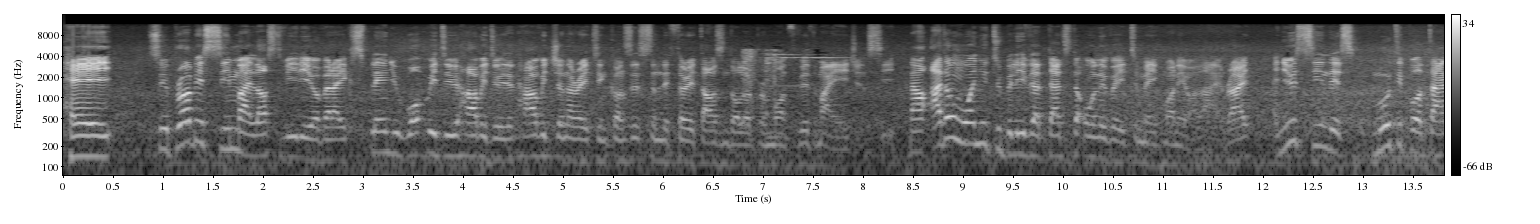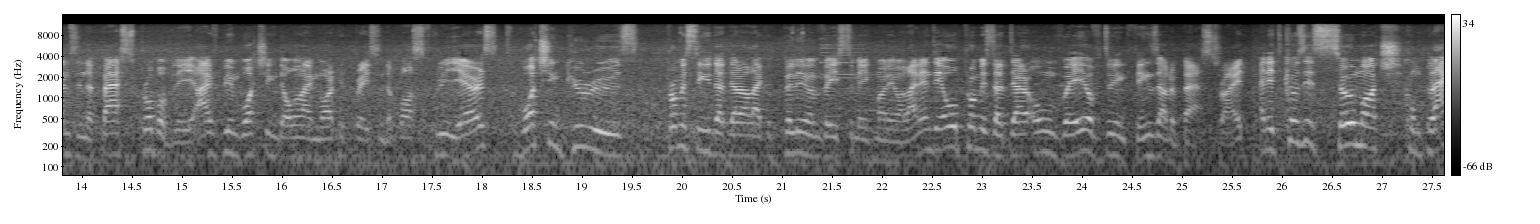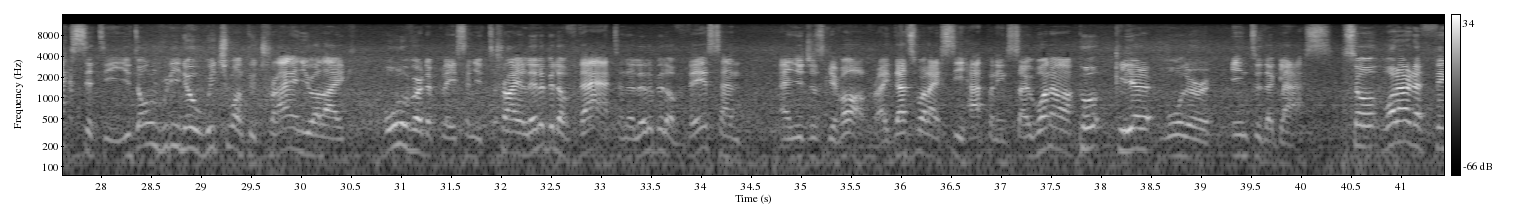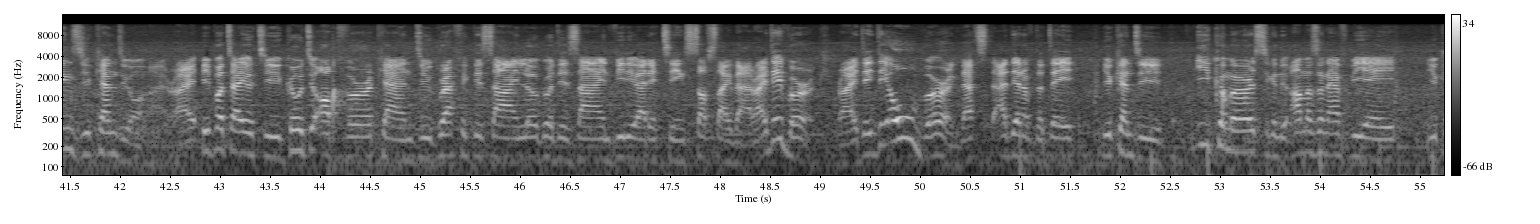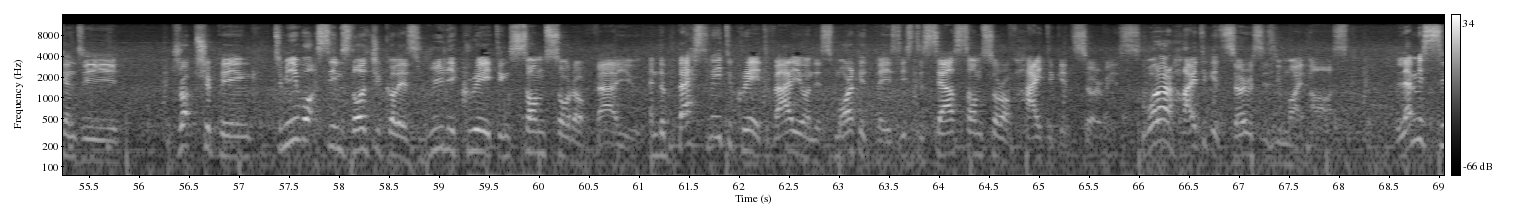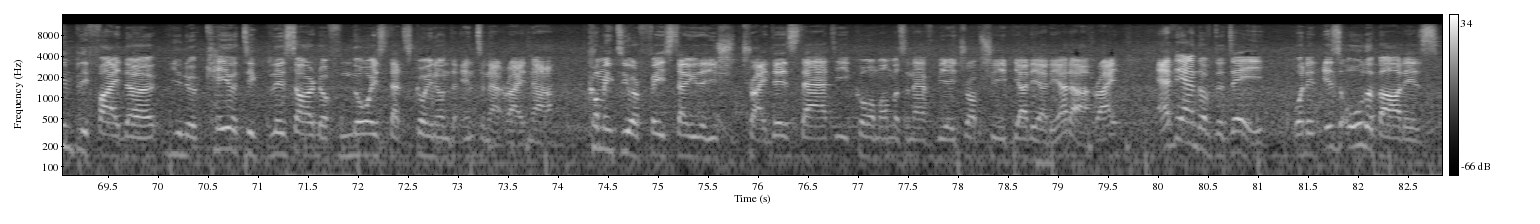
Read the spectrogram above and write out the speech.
Hey, so you probably seen my last video where I explained you what we do, how we do it, and how we're generating consistently $30,000 per month with my agency. Now, I don't want you to believe that that's the only way to make money online, right? And you've seen this multiple times in the past, probably. I've been watching the online marketplace in the past three years, watching gurus promising you that there are like a billion ways to make money online and they all promise that their own way of doing things are the best, right? And it causes so much complexity, you don't really know which one to try and you are like all over the place and you try a little bit of that and a little bit of this and and you just give up, right? That's what I see happening. So I wanna put clear water into the glass. So what are the things you can do online, right? People tell you to go to Upwork and do graphic design, logo design, video editing, stuff like that, right? They work, right? They, they all work. That's at the end of the day, you can do e-commerce, you can do Amazon FBA, you can do dropshipping. To me what seems logical is really creating some sort of value. And the best way to create value on this marketplace is to sell some sort of high ticket service. What are high ticket services you might ask? Let me simplify the, you know, chaotic blizzard of noise that's going on the internet right now coming to your face telling you that you should try this, that, e-com, Amazon FBA, dropship, yada yada yada, right? At the end of the day, what it is all about is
